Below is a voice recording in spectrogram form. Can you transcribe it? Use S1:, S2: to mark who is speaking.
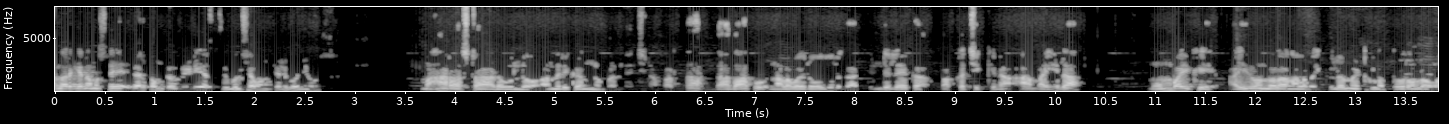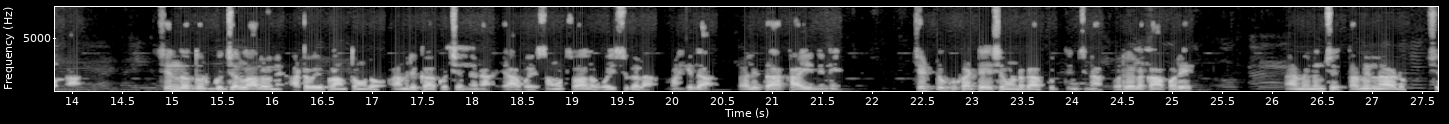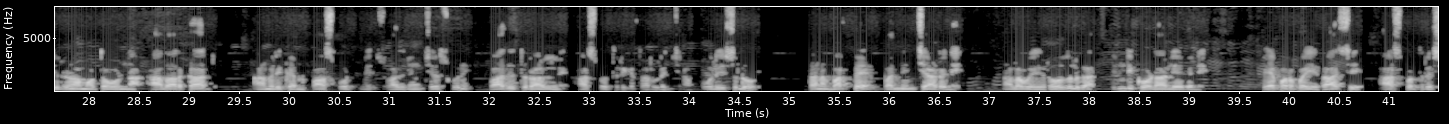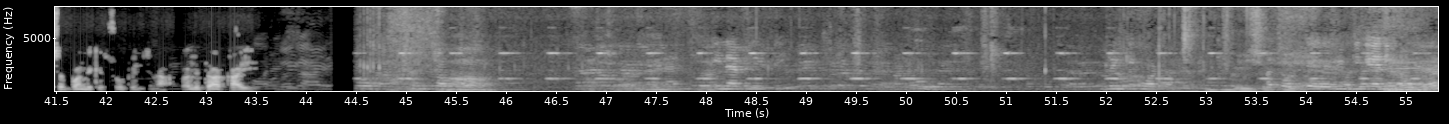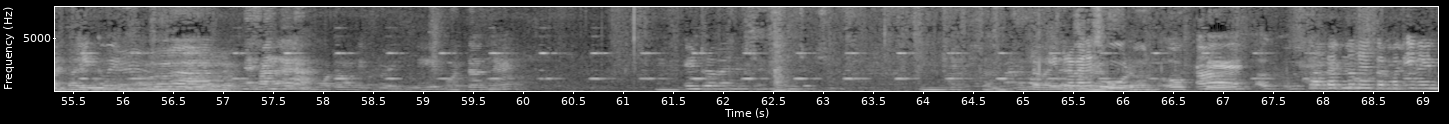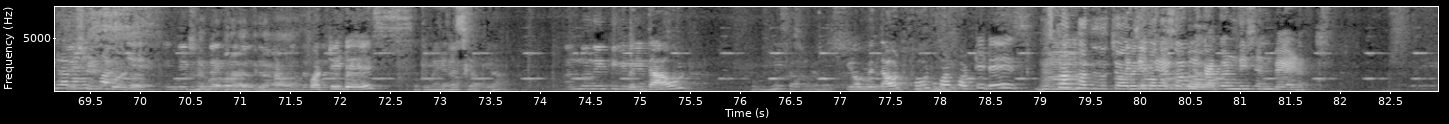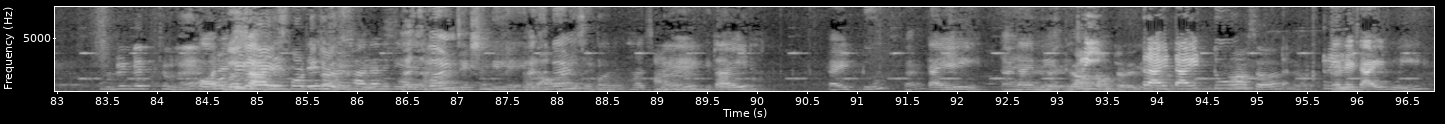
S1: అందరికీ నమస్తే welcome to videos triple seven Telugu news
S2: Maharashtra అడవుల్లో అమెరికన్ను బంధించిన భర్త దాదాపు నలభై రోజులుగా తిండి లేక పక్క చిక్కిన ఆ మహిళ ముంబైకి ఐదు వందల నలభై కిలోమీటర్ల దూరంలో ఉన్న సింధుదుర్గ్ జిల్లాలోని అటవీ ప్రాంతంలో అమెరికాకు చెందిన యాభై సంవత్సరాల వయసు గల మహిళ లలిత కాయినిని చెట్టుకు కట్టేసి ఉండగా గుర్తించిన గొర్రెల కాపరి ఆమె నుంచి తమిళనాడు చిరునామాతో ఉన్న ఆధార్ కార్డు అమెరికన్ పాస్పోర్ట్ని స్వాధీనం చేసుకుని బాధితురాలిని ఆసుపత్రికి తరలించిన పోలీసులు తన భర్తే బంధించాడని నలభై రోజులుగా తిండి కూడా లేదని పేపర్పై రాసి ఆసుపత్రి సిబ్బందికి చూపించిన లలితా కాయి
S3: हम्म। हाँ, intravenous food
S4: okay
S3: intravenous injection
S4: forty days okay मेहनत घ्यावी without without food for forty days
S5: दिसतात ना तिचं चेहरा
S6: condition bed
S4: Wouldn't it
S6: like 40
S4: guys.
S3: Husband tied
S4: me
